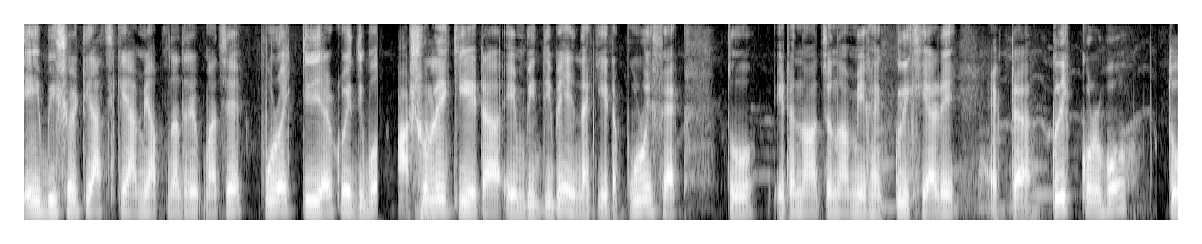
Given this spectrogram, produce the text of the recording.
এই বিষয়টি আজকে আমি আপনাদের মাঝে পুরোই ক্লিয়ার করে দিব। আসলে কি এটা এমবি দিবে নাকি এটা পুরোই ফ্যাক তো এটা নেওয়ার জন্য আমি এখানে ক্লিক হেয়ারে একটা ক্লিক করব। তো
